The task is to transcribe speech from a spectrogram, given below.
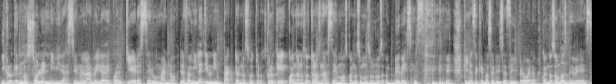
y creo que no solo en mi vida, sino en la vida de cualquier ser humano, la familia tiene un impacto en nosotros. Creo que cuando nosotros nacemos, cuando somos unos bebeses, que ya sé que no se dice así, pero bueno, cuando somos bebés,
